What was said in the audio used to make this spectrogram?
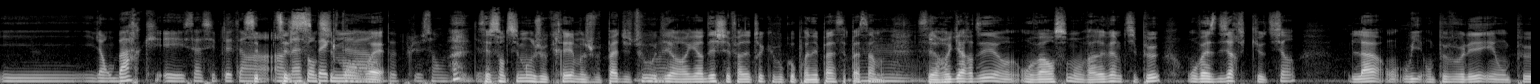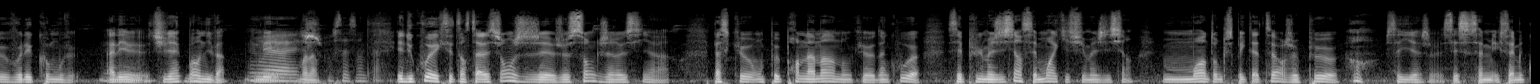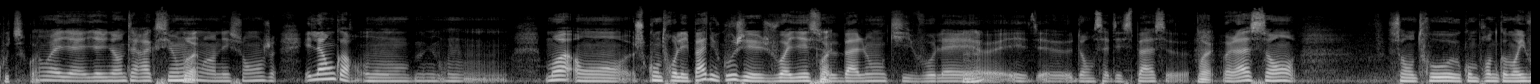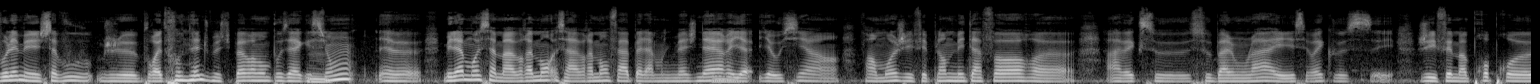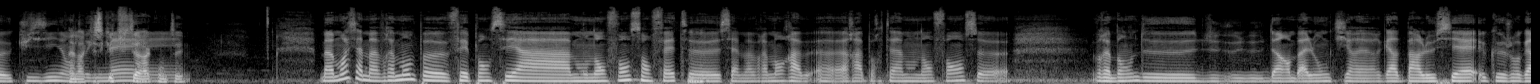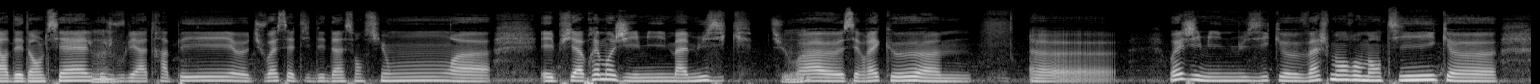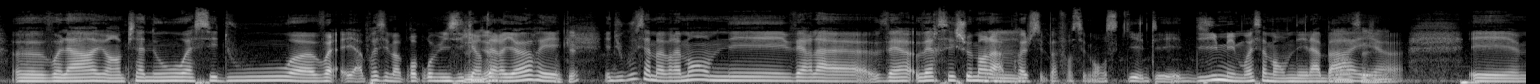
il, il embarque, et ça c'est peut-être un, un aspect sentiment, ouais. un peu plus envie de. c'est le sentiment que je crée. Moi, je veux pas du tout vous Ouais. dire, regardez, je sais faire des trucs que vous comprenez pas. C'est pas ça. Mhm. C'est regarder, on va ensemble, on va rêver un petit peu. On va se dire que tiens, là, on- oui, on peut voler et on peut voler comme on veut. Allez, Mhm. euh, tu viens avec moi, on y va. Ouais, Mais ouais, voilà. je trouve ça sympa. Et du coup, avec cette installation, je sens que j'ai réussi à parce qu'on peut prendre la main. Donc euh, d'un coup, euh, c'est plus le magicien, c'est moi qui suis magicien. Moi, en tant que spectateur, je peux. euh, oh, ça y est, je- c'est- ça m'é- ça m'écoute quoi. Ouais, il y a, il y a une interaction, Ouais. un échange. Et là encore, on, on- moi, on, je contrôlais pas. Du coup, je voyais ce Ouais. ballon qui volait Mhm. euh, et, euh, dans cet espace, euh, Ouais. voilà, sans sans trop comprendre comment il volait. Mais je t'avoue, je, pour être honnête, je me suis pas vraiment posé la question. Mhm. Euh, mais là, moi, ça m'a vraiment, ça a vraiment fait appel à mon imaginaire. Mhm. Et il y a, il y a aussi un, enfin, moi, j'ai fait plein de métaphores euh, avec ce, ce ballon-là, et c'est vrai que c'est, j'ai fait ma propre euh, cuisine. entre Alors, qu'est-ce que tu t'es raconté et- Bah moi, ça m'a vraiment fait penser à mon enfance en fait. Mhm. Euh, ça m'a vraiment ra- euh, rapporté à mon enfance. Vraiment de d'un ballon qui regarde par le ciel que je regardais dans le ciel que je voulais attraper euh, tu vois cette idée d'ascension euh, et puis après moi j'ai mis ma musique tu Mhm. vois euh, c'est vrai que euh, euh, ouais j'ai mis une musique euh, vachement romantique euh, euh, voilà un piano assez doux euh, voilà et après c'est ma propre musique Génial. intérieure et et du coup, ça m'a vraiment emmené vers la vers vers ces chemins-là. Mm. Après, je sais pas forcément ce qui était dit, mais moi, ça m'a emmené là-bas c'est et euh, et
